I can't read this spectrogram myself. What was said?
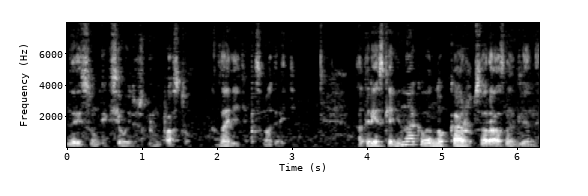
на рисунке к сегодняшнему посту. Зайдите, посмотрите. Отрезки одинаковые, но кажутся разной длины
